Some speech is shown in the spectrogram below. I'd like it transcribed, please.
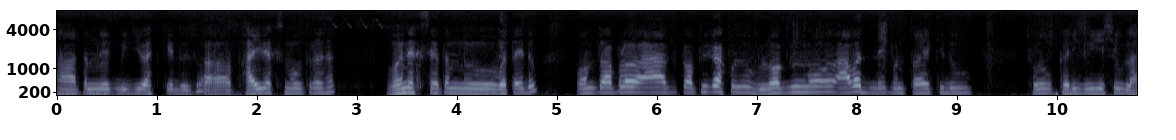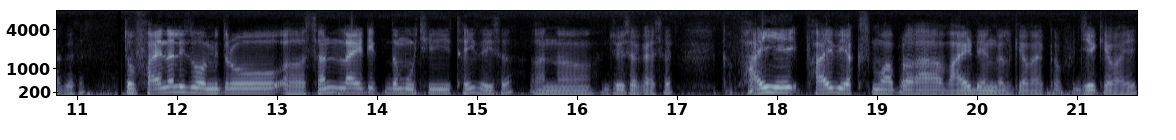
હા, તમને એક બીજી વાત કહી દઉં. જો આ ફાઇવ એક્સમાં ઉતરે છે વન એક્સ એ તમને બતાવી દઉં. આમ તો આપણો આ ટોપિક આખું વ્લોગિંગમાં આવે જ નહીં, પણ તોય કીધું થોડું કરી જોઈએ શું લાગે છે. તો ફાઇનલી જુઓ મિત્રો સનલાઇટ એકદમ ઓછી થઈ ગઈ છે અને જોઈ શકાય છે કે ફાઈવ ફાઇવ એક્સમાં આપણો આ વાઇડ એંગલ કહેવાય કે જે કહેવાય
